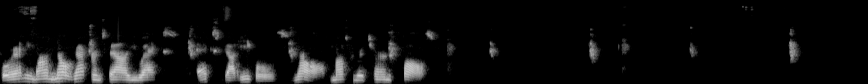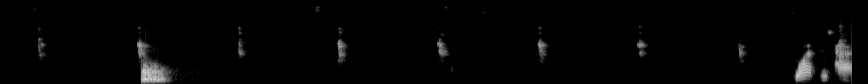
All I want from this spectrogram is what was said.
For any non-null reference value x, x dot equals null must return false. What is hash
